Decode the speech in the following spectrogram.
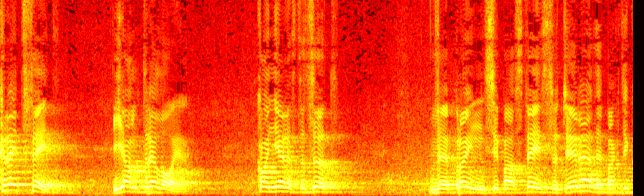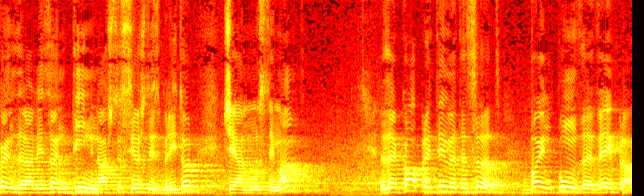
krejt fetë, janë tre lloje. Ka njerëz të cilët veprojnë sipas fesë së tyre dhe praktikojnë dhe realizojnë dinin ashtu si është i zbritur, që janë muslimanët, dhe ka prej tynve të cilët bajnë punë dhe vepra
